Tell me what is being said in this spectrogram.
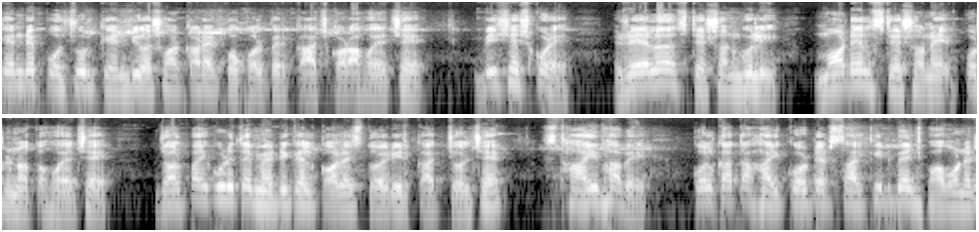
কেন্দ্রে প্রচুর কেন্দ্রীয় সরকারের প্রকল্পের কাজ করা হয়েছে। বিশেষ করে রেলওয়ে স্টেশনগুলি মডেল স্টেশনে পরিণত হয়েছে। জলপাইগুড়িতে মেডিকেল কলেজ তৈরির কাজ চলছে। স্থায়ীভাবে কলকাতা হাইকোর্টের সার্কিট বেঞ্চ ভবনের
